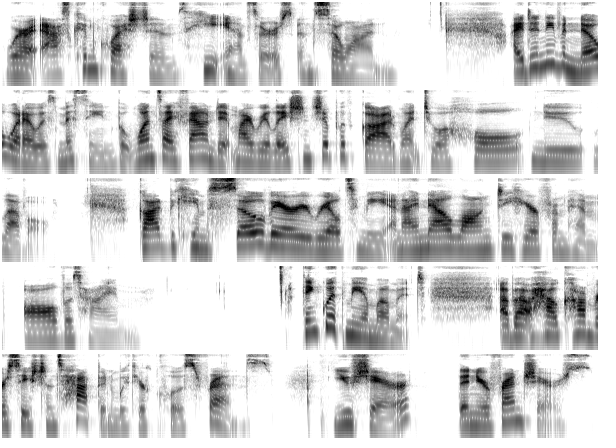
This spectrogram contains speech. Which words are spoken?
where I ask Him questions, He answers, and so on. I didn't even know what I was missing, but once I found it, my relationship with God went to a whole new level. God became so very real to me, and I now long to hear from Him all the time. Think with me a moment about how conversations happen with your close friends. You share, then your friend shares.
